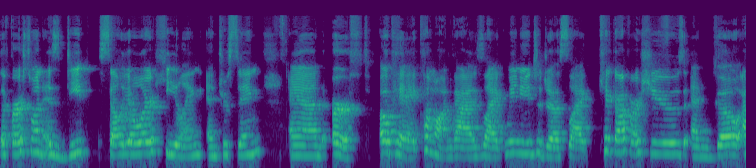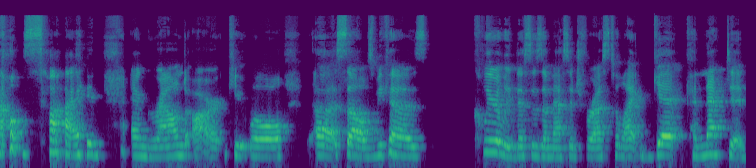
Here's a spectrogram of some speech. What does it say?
The first one is deep cellular healing. Interesting. And earth. Okay come on guys. Like we need to just like kick off our shoes and go outside and ground our cute little uh, selves because clearly this is a message for us to like get connected.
